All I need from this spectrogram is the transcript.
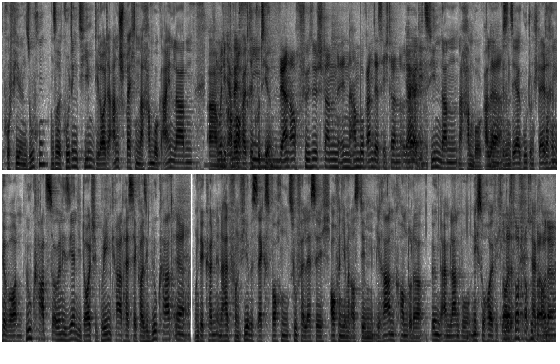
Profilen suchen. Unser Recruiting-Team, die Leute ansprechen, nach Hamburg einladen, ähm, aber die ja, weltweit auch, rekrutieren. Die werden auch physisch dann in Hamburg ansässig dann, oder? Ja, ja, die ziehen dann nach Hamburg. Alle. Ja. Wir sind sehr gut und schnell darin geworden, Blue Cards zu organisieren. Die deutsche Green Card heißt ja quasi Blue Card. Ja. Und wir können innerhalb von vier bis sechs Wochen zuverlässig, auch wenn jemand aus dem Iran kommt oder irgendeinem Land, wo nicht so häufig Leute. Und das läuft auch super, herkommen. oder?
